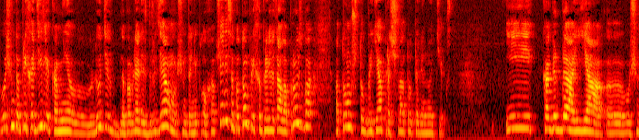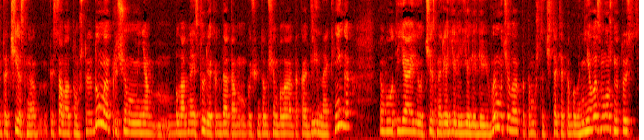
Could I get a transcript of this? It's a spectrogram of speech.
в общем-то, приходили ко мне люди, добавлялись друзья, мы, в общем-то, неплохо общались, а потом прилетала просьба о том, чтобы я прочла тот или иной текст. И когда я, э, в общем-то, честно писала о том, что я думаю, причем у меня была одна история, когда там, в общем-то, очень была такая длинная книга, вот, я ее, честно, еле-еле вымучила, потому что читать это было невозможно, то есть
